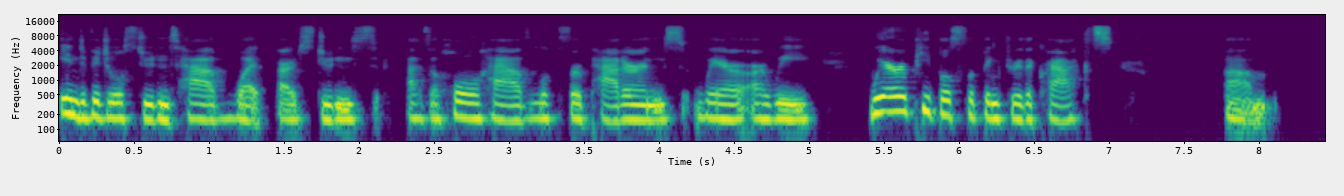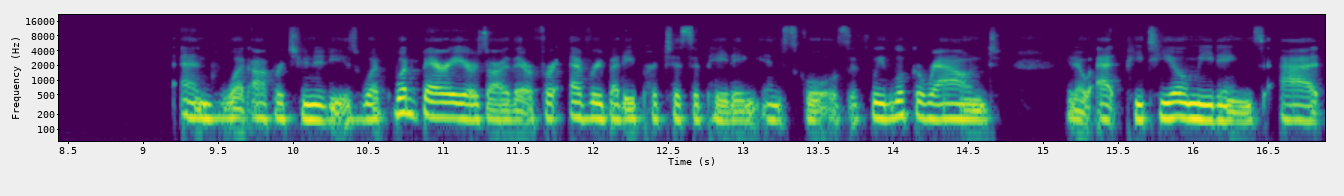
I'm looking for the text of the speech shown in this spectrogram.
individual students have what our students as a whole have look for patterns where are we where are people slipping through the cracks? Um, and what opportunities what what barriers are there for everybody participating in schools? If we look around you know at pto meetings at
